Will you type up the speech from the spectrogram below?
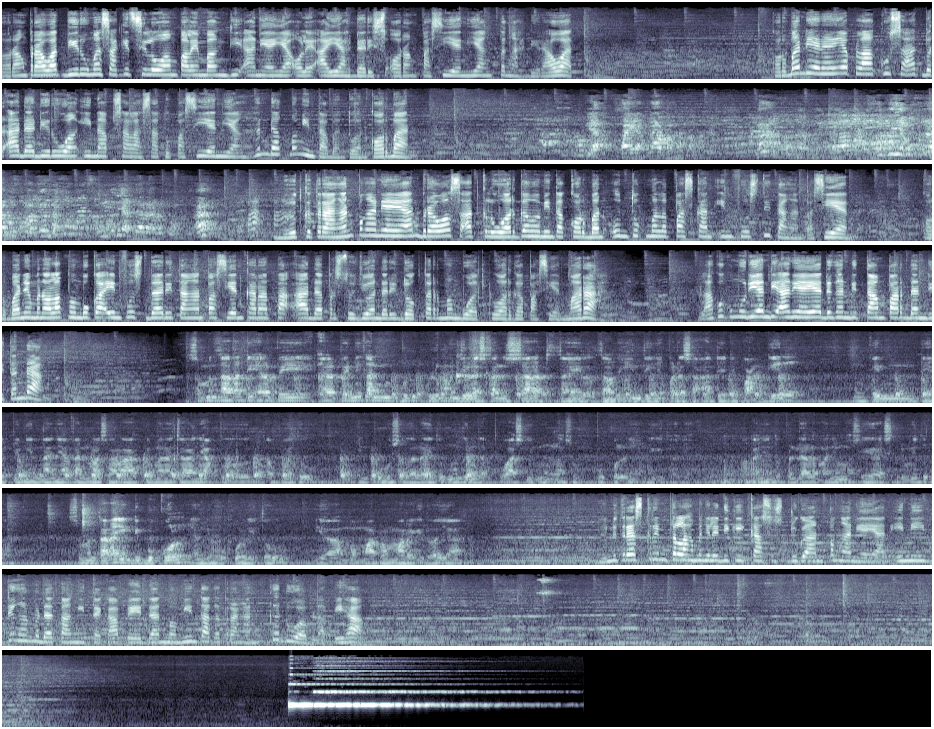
Seorang perawat di Rumah Sakit Siloam Palembang dianiaya oleh ayah dari seorang pasien yang tengah dirawat. Korban dianiaya pelaku saat berada di ruang inap salah satu pasien yang hendak meminta bantuan korban. Ya, saya kenapa? Menurut keterangan, penganiayaan berawal saat keluarga meminta korban untuk melepaskan infus di tangan pasien. Korban yang menolak membuka infus dari tangan pasien karena tak ada persetujuan dari dokter membuat keluarga pasien marah. Pelaku kemudian dianiaya dengan ditampar dan ditendang. Sementara di LP LP ini kan belum menjelaskan secara detail, tapi intinya pada saat dia dipanggil mungkin dia ingin nanyakan masalah gimana cara nyapu apa itu infus segala itu mungkin nggak puas gimana langsung pukulnya gitu aja. Makanya untuk pendalamannya masih reskrim itu lah. Sementara yang dipukul, yang dipukul itu ya memar-memar gitu aja. Unit Reskrim telah menyelidiki kasus dugaan penganiayaan ini dengan mendatangi TKP dan meminta keterangan kedua belah pihak.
